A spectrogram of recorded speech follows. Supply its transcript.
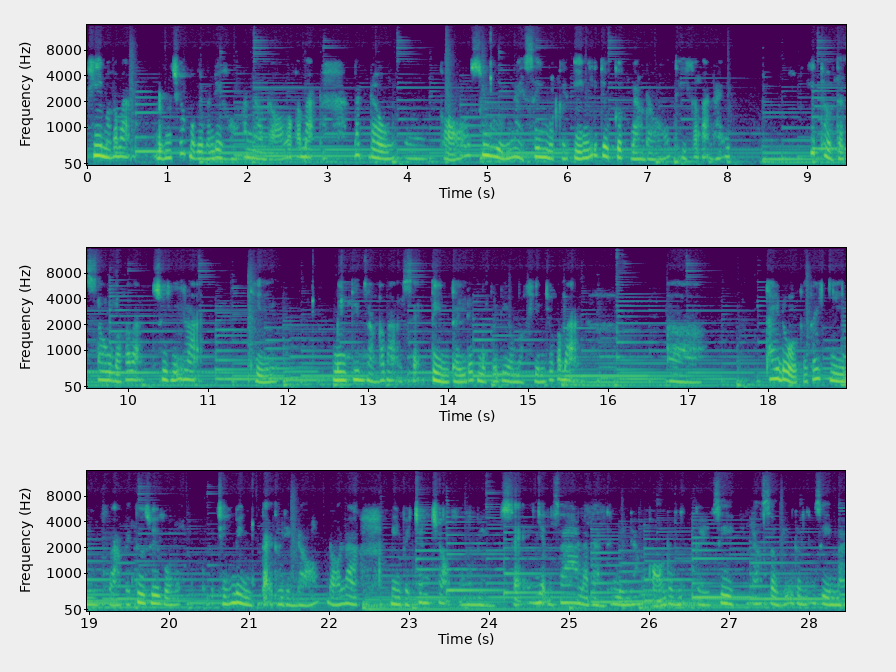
khi mà các bạn đứng trước một cái vấn đề khó khăn nào đó và các bạn bắt đầu có xu hướng nảy sinh một cái ý nghĩ tiêu cực nào đó thì các bạn hãy hít thở thật sâu và các bạn suy nghĩ lại. Thì mình tin rằng các bạn sẽ tìm thấy được một cái điều mà khiến cho các bạn thay đổi cái cách nhìn và cái tư duy của chính mình tại thời điểm đó đó là mình phải trân trọng và mình sẽ nhận ra là bản thân mình đang có được những cái gì, đang sở hữu được những gì mà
